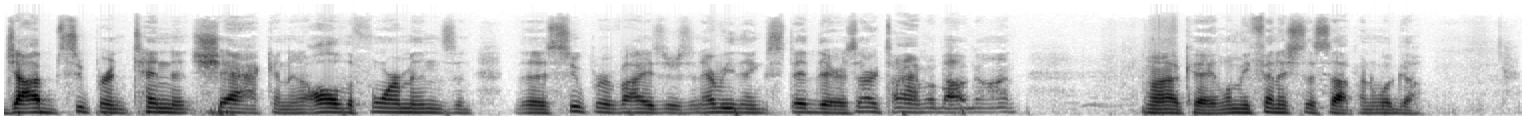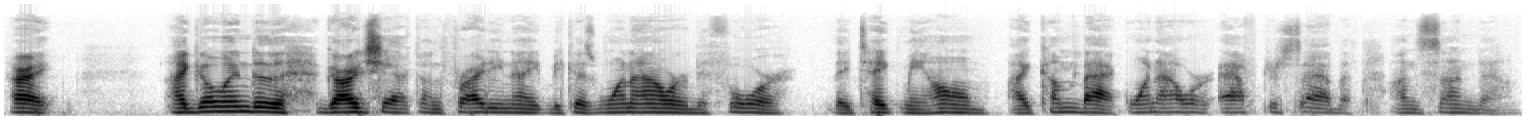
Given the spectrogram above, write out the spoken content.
job superintendent shack, and all the foremans and the supervisors and everything stood there. Is our time about gone? Okay, let me finish this up, and we'll go. All right. I go into the guard shack on Friday night because one hour before they take me home, I come back one hour after Sabbath on sundown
